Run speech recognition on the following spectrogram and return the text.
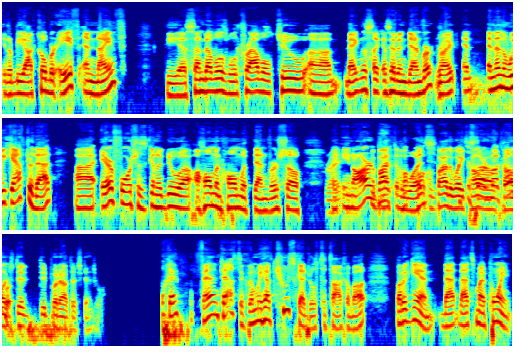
it'll be October 8th and 9th. The uh, Sun Devils will travel to uh, Magness, like I said, in Denver right. and and then the week after that, uh, Air Force is going to do a, a home and home with Denver. So Right. in our Oh, by, neck of the oh, oh, woods, by the way, that's the start of Colorado College did did put out their schedule. okay, fantastic. Then we have two schedules to talk about. But again, that that's my point.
